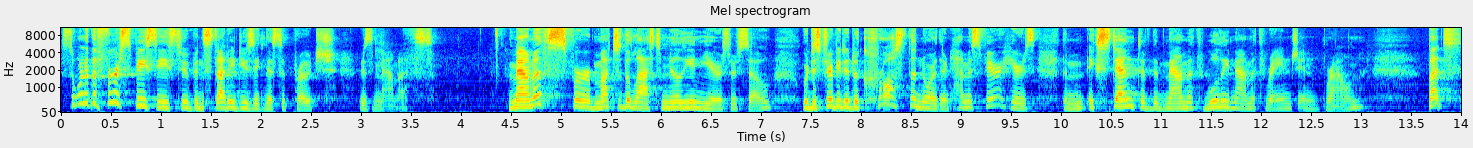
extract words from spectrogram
So, one of the first species to have been studied using this approach was mammoths. Mammoths, for much of the last million years or so, were distributed across the northern hemisphere. Here's the extent of the mammoth, woolly mammoth range in brown. But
